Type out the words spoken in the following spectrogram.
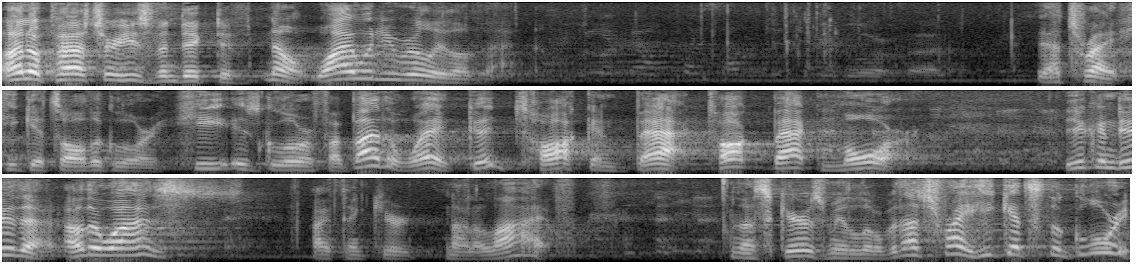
I know, Pastor, he's vindictive. No, why would he really love that? That's right, he gets all the glory. He is glorified. By the way, good talking back. Talk back more. You can do that. Otherwise, I think you're not alive. And that scares me a little bit. That's right, he gets the glory.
